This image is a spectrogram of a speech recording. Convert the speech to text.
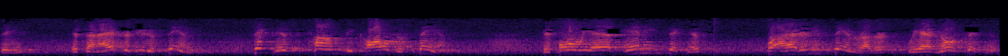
See? It's an attribute of sin. Sickness come because of sin. Before we had any sickness, well, I had any sin rather, we had no sickness.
